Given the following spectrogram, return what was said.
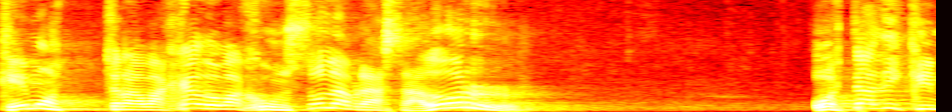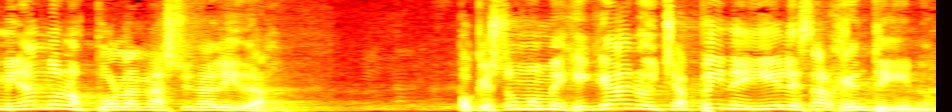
que hemos trabajado bajo un solo abrasador. ¿O estás discriminándonos por la nacionalidad? Porque somos mexicanos y chapines y él es argentino.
